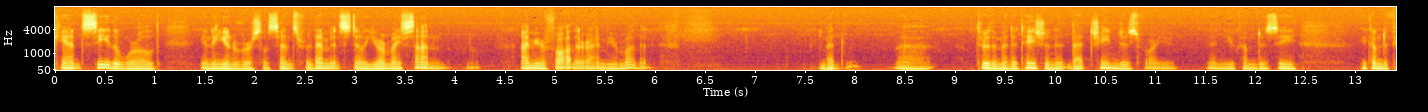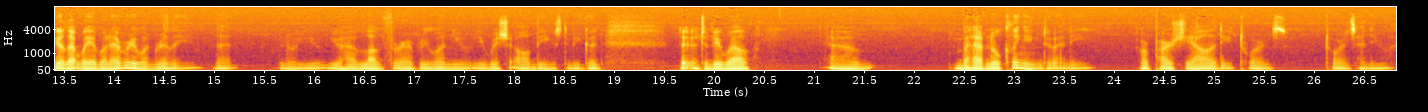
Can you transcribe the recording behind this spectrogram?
can't see the world in a universal sense. For them, it's still you're my son, I'm your father, I'm your mother. But uh, through the meditation, it, that changes for you, and you come to see, you come to feel that way about everyone. Really, that you know you, you have love for everyone. You you wish all beings to be good, to, to be well, um, but have no clinging to any or partiality towards towards anyone.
